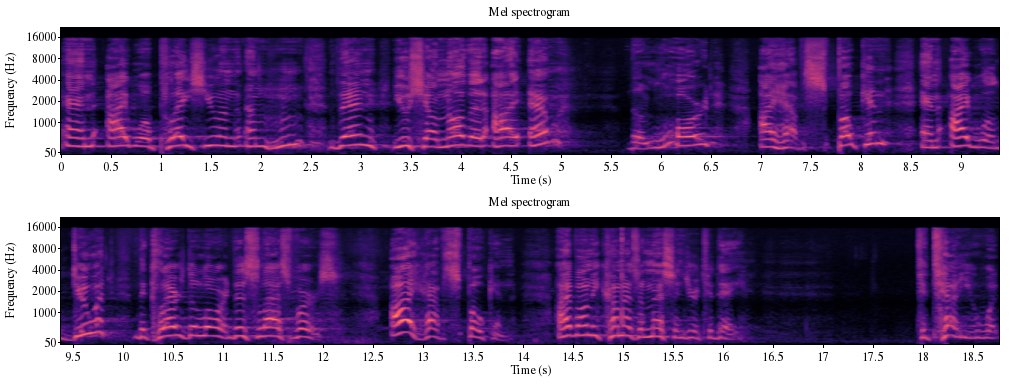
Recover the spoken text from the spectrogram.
and I will place you in, um, then you shall know that I am the Lord. I have spoken, and I will do it, declares the Lord. This last verse I have spoken. I've only come as a messenger today to tell you what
